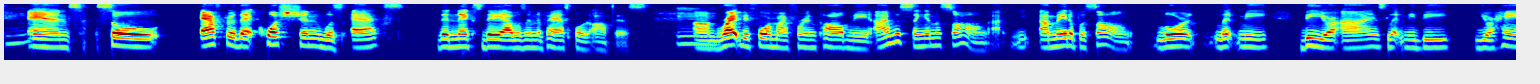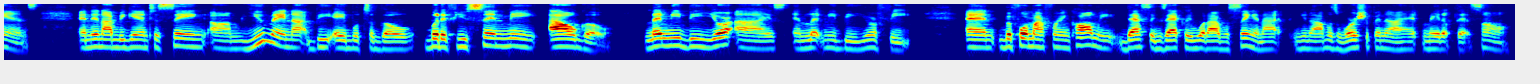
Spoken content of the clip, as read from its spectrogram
Mm-hmm. And so after that question was asked, the next day I was in the passport office. Um, mm. Um, right before my friend called me, I was singing a song. I, I made up a song. Lord, let me be your eyes, let me be your hands. And then I began to sing, um, You may not be able to go, but if you send me, I'll go. Let me be your eyes and let me be your feet. And before my friend called me, that's exactly what I was singing. I, you know, I was worshiping and I had made up that song.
